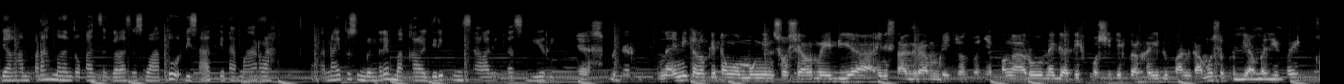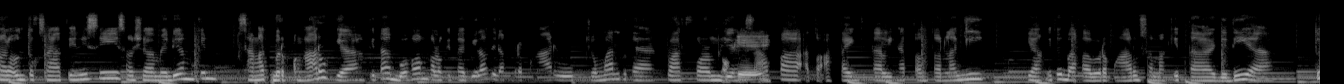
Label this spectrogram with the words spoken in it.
jangan pernah menentukan segala sesuatu di saat kita marah gitu karena itu sebenarnya bakal jadi penyesalan kita sendiri. Yes, benar. Nah ini kalau kita ngomongin sosial media, Instagram deh contohnya, pengaruh negatif positif ke kehidupan kamu seperti hmm, apa sih, Fai? Kalau untuk saat ini sih sosial media mungkin sangat berpengaruh ya. Kita bohong kalau kita bilang tidak berpengaruh. Cuman ya platform okay. jenis apa atau apa yang kita lihat tonton lagi yang itu bakal berpengaruh sama kita. Jadi ya itu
